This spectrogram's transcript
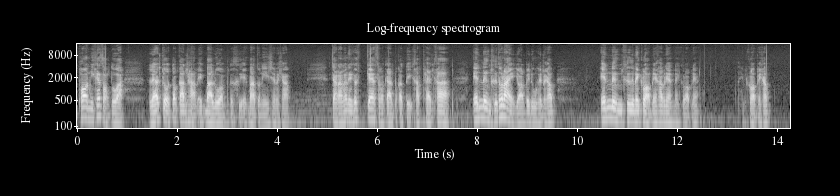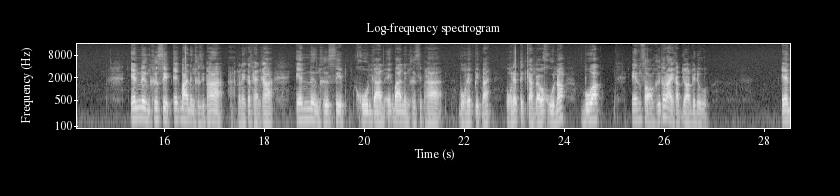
เพราะมันมีแค่ 2 ตัว แล้วโจทย์ต้องการถาม x bar รวมก็คือ x bar ตัวนี้ใช่ไหมครับ จากนั้นนักเรียนก็แก้สมการปกติครับแทนค่า n 1คือเท่าไหร่ย้อนไปดูเห็นไหมครับ n 1คือในกรอบนี้ครับเนี่ยในกรอบเนี้ยเห็นกรอบไหมครับ n 1คือ 10 x bar 1คือ 15อะนักเรียนก็แทนค่า n 1คือ10คูณกัน x bar 1คือ15วงเล็บปิดไว้วงเล็บติดกันแปลว่าคูณเนาะบวก n 2คือเท่าไหร่ครับ ย้อนไปดู n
